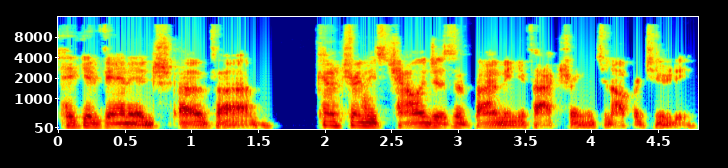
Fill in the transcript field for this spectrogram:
take advantage of um, kind of turn these challenges of biomanufacturing into an opportunity.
